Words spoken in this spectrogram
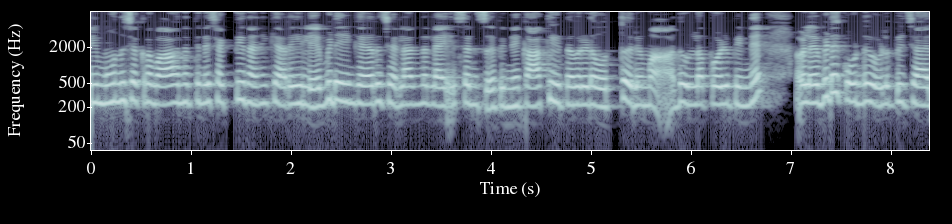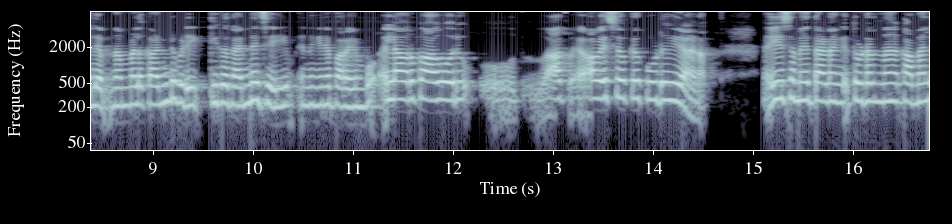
ഈ മൂന്ന് ചക്ര വാഹനത്തിന്റെ ശക്തി തനിക്കറിയില്ല എവിടെയും കയറി ചെല്ലാനുള്ള ലൈസൻസ് പിന്നെ കാക്കിയിട്ടവരുടെ ഒത്തൊരുമ അതുള്ളപ്പോൾ പിന്നെ അവൾ എവിടെ കൊണ്ട് ഒളിപ്പിച്ചാലും നമ്മൾ കണ്ടുപിടിക്കുക തന്നെ ചെയ്യും എന്നിങ്ങനെ പറയുമ്പോൾ എല്ലാവർക്കും ആ ഒരു ആവേശമൊക്കെ കൂടുകയാണ്. ഈ സമയത്താണെങ്കിൽ തുടർന്ന് കമൽ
